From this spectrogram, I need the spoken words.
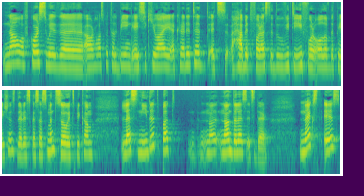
Now, of course, with uh, our hospital being ACQI accredited, it's a habit for us to do VTE for all of the patients, the risk assessment, so it's become less needed, but nonetheless, it's there. Next is,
